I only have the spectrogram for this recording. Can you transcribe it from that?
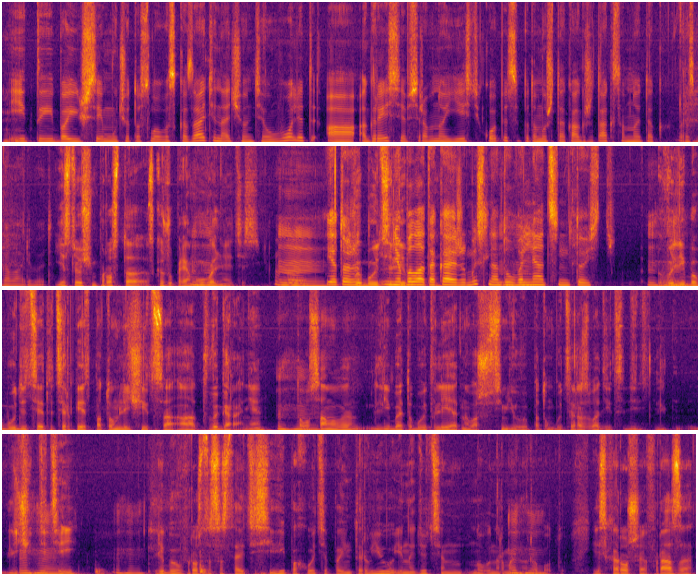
и ты боишься ему что-то слово сказать, иначе он тебя уволит, а агрессия все равно есть и копится, потому что как же так со мной так разговаривают? Если очень просто, скажу прямо, Мгм. увольняйтесь. М. Я тоже, у меня либо- была такая же мысль, надо Мгм. увольняться, ну то есть Мгм. Вы либо будете это терпеть, потом лечиться от выгорания Мгм. того самого, либо это будет влиять на вашу семью, вы потом будете разводиться, ди- лечить Мгм. детей, Мгм. либо вы просто составите CV, походите по интервью и найдете новую нормальную Мгм. работу. Есть хорошая фраза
